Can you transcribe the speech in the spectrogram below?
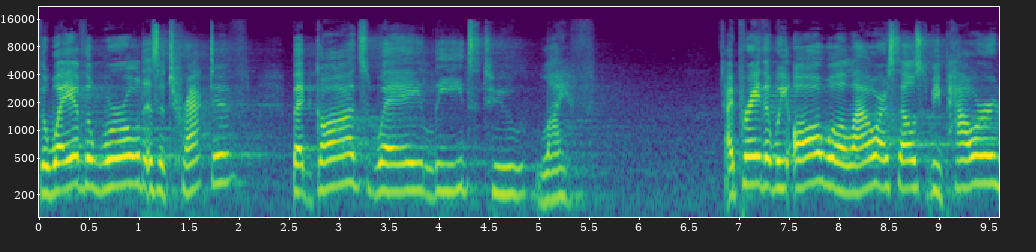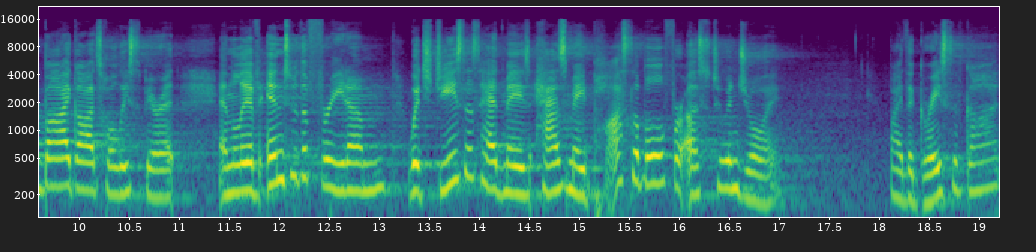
The way of the world is attractive but God's way leads to life. I pray that we all will allow ourselves to be powered by God's Holy Spirit and live into the freedom which Jesus made, has made possible for us to enjoy by the grace of God,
